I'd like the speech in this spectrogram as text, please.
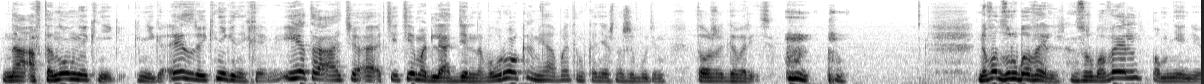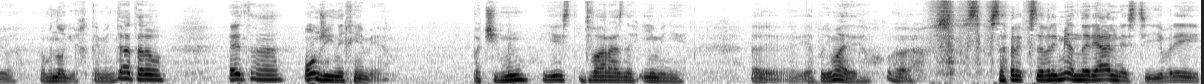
на автономные книги. Книга Эзра и книга Нехеми. И это а, тема для отдельного урока, мы об этом, конечно же, будем тоже говорить. Но вот Зрубавель. Зрубавель, по мнению многих комментаторов, это он же и Нехемия. Почему есть два разных имени? Э, я понимаю, э, в современной реальности евреи,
